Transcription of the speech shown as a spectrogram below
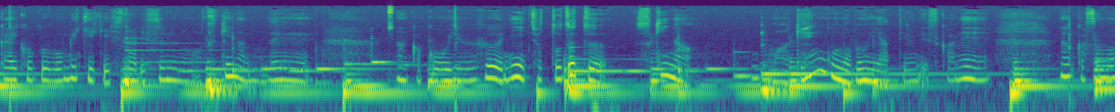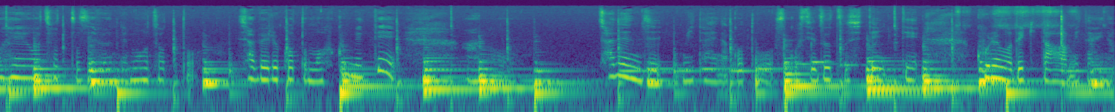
外国語見聞きしたりするのは好きなのでなんかこういう風にちょっとずつ好きな、まあ、言なんかその辺をちょっと自分でもうちょっと喋ることも含めてあのチャレンジみたいなことを少しずつしていってこれもできたみたいな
